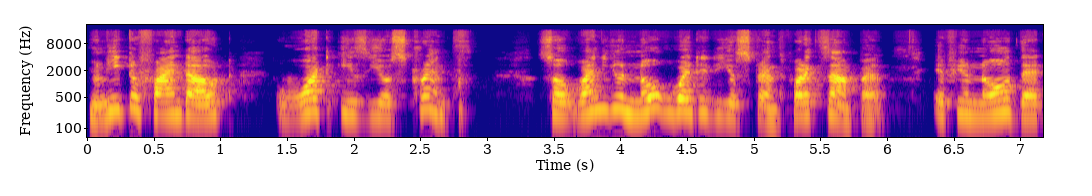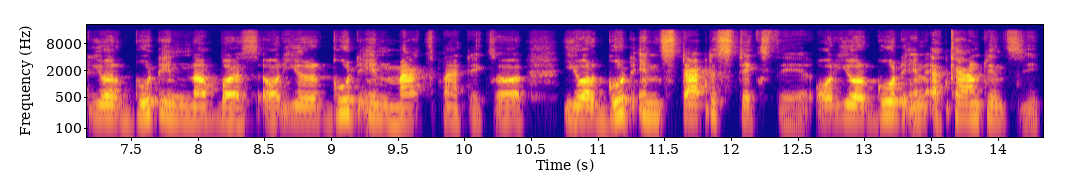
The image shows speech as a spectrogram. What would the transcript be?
You need to find out what is your strength. So when you know what is your strength, for example, if you know that you are good in numbers or you're good in mathematics or you are good in statistics there or you're good in accountancy,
